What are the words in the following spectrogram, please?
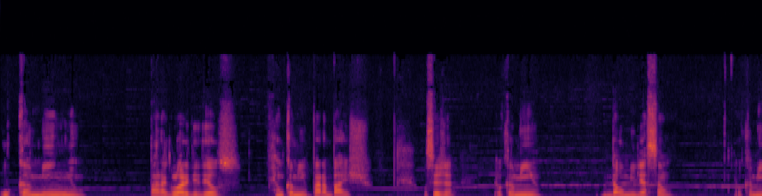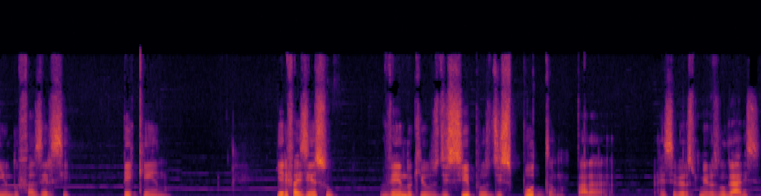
o caminho para a glória de Deus é um caminho para baixo, ou seja, é o caminho da humilhação, é o caminho do fazer-se pequeno. E ele faz isso vendo que os discípulos disputam para receber os primeiros lugares,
